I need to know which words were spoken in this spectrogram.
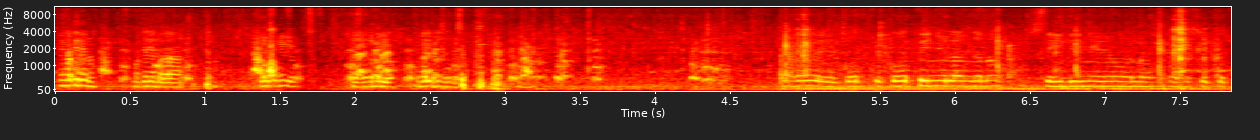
Okay, ikot, ikutin nyo lang gano'n. Steady nyo yung ano, tapos ikot,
